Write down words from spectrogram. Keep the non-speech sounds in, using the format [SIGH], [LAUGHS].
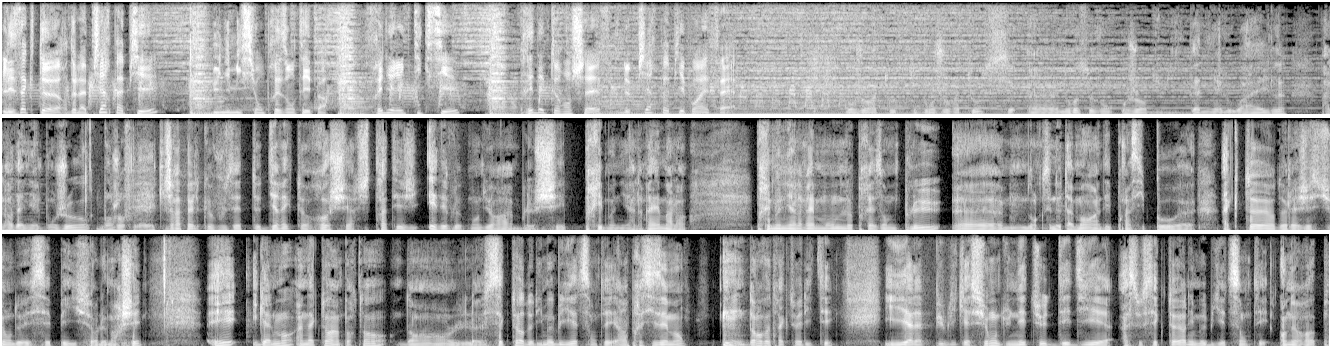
Les acteurs de la pierre papier, une émission présentée par Frédéric Tixier, rédacteur en chef de pierrepapier.fr. Bonjour à toutes, bonjour à tous. Euh, nous recevons aujourd'hui Daniel Weil. Alors Daniel, bonjour. Bonjour Frédéric. Je rappelle que vous êtes directeur recherche, stratégie et développement durable chez Primonial REM. Alors Primonial REM, on ne le présente plus. Euh, donc c'est notamment un des principaux euh, acteurs de la gestion de SCPI sur le marché et également un acteur important dans le secteur de l'immobilier de santé. Alors précisément, [CLEARS THROAT] dans votre actualité, il y a la publication d'une étude dédiée à ce secteur, l'immobilier de santé en Europe.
